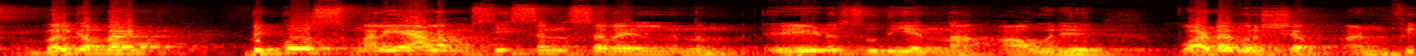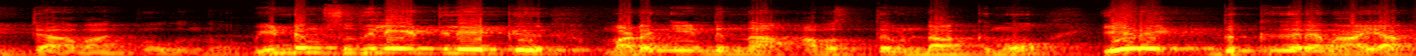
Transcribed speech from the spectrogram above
Welcome back Big Boss Malayalam season സെവനിൽ നിന്നും രേണുസുതി എന്ന ആ ഒരു വടവൃക്ഷം അൺഫിറ്റ് ആവാൻ പോകുന്നു. വീണ്ടും സുതിലയത്തിലേക്ക് മടങ്ങേണ്ടുന്ന അവസ്ഥ ഉണ്ടാക്കുമോ? ഏറെ ദുഃഖകരമായ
